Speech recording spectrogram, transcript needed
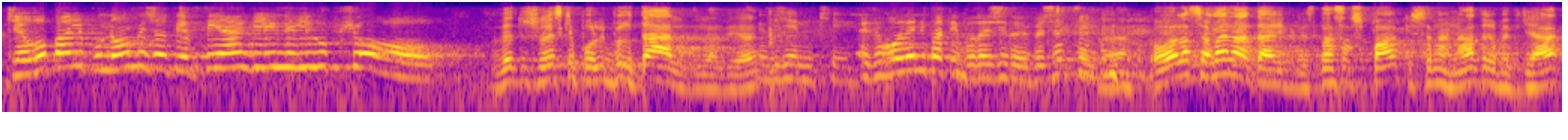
Και εγώ πάλι που νόμιζα ότι αυτοί οι Άγγλοι είναι λίγο πιο. Δεν τους λες και πολύ μπρουτάλ δηλαδή. Ε. Ευγενική. Ε, εγώ δεν είπα τίποτα, εσύ το είπες, έτσι. Όλα σε μένα τα ρίχνεις. Να σας πάω και σε έναν άντρα, παιδιά.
